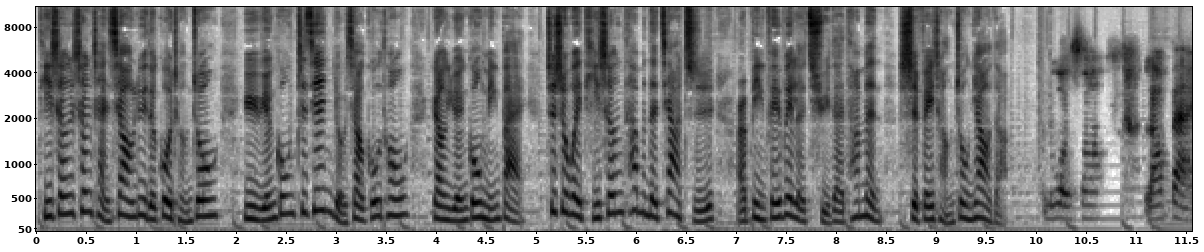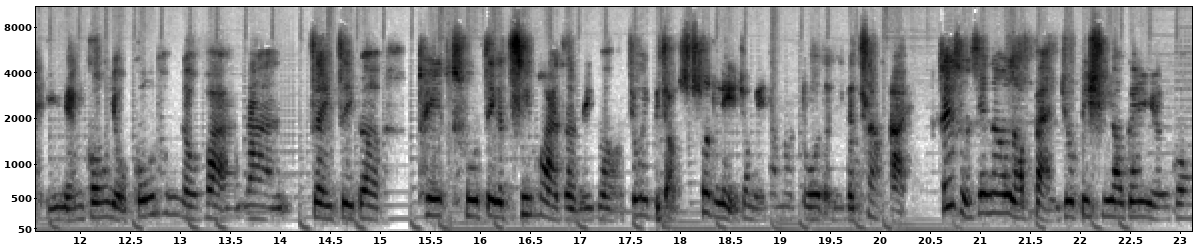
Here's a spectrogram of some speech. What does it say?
提升生产效率的过程中，与员工之间有效沟通，让员工明白这是为提升他们的价值，而并非为了取代他们，是非常重要的。如果说老板与员工有沟通的话，那在这个推出这个计划的那个就会比较顺利，就没那么多的一个障碍。所以首先呢，老板就必须要跟员工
